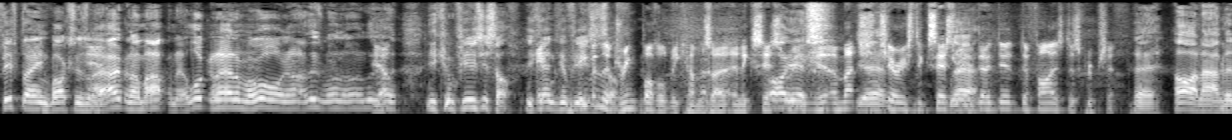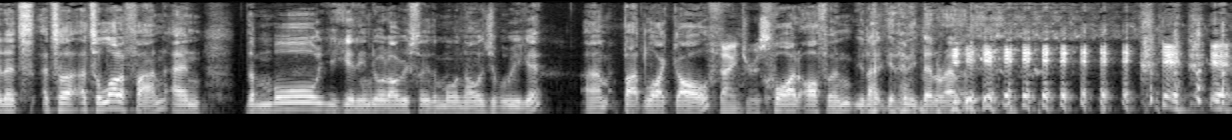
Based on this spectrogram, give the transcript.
15 boxes and they open them up and they're looking at them, oh, you know, this one, oh, this Yep. one. You confuse yourself. You can confuse yourself. Even the drink bottle becomes a, an accessory, Oh, yes. a much Yeah. cherished accessory Yeah. that de- defies description. Yeah. Oh no, but it's it's a it's a lot of fun, and the more you get into it, obviously, the more knowledgeable you get. Um, but like golf, Dangerous. Quite often, you don't get any better at it. yeah, yeah,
